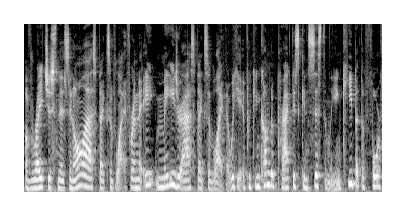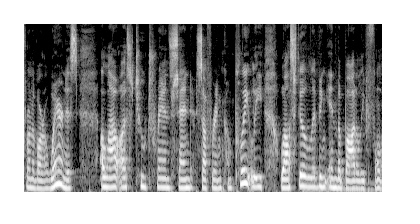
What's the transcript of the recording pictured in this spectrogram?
of righteousness in all aspects of life, or in the eight major aspects of life that we if we can come to practice consistently and keep at the forefront of our awareness, allow us to transcend suffering completely while still living in the bodily form.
